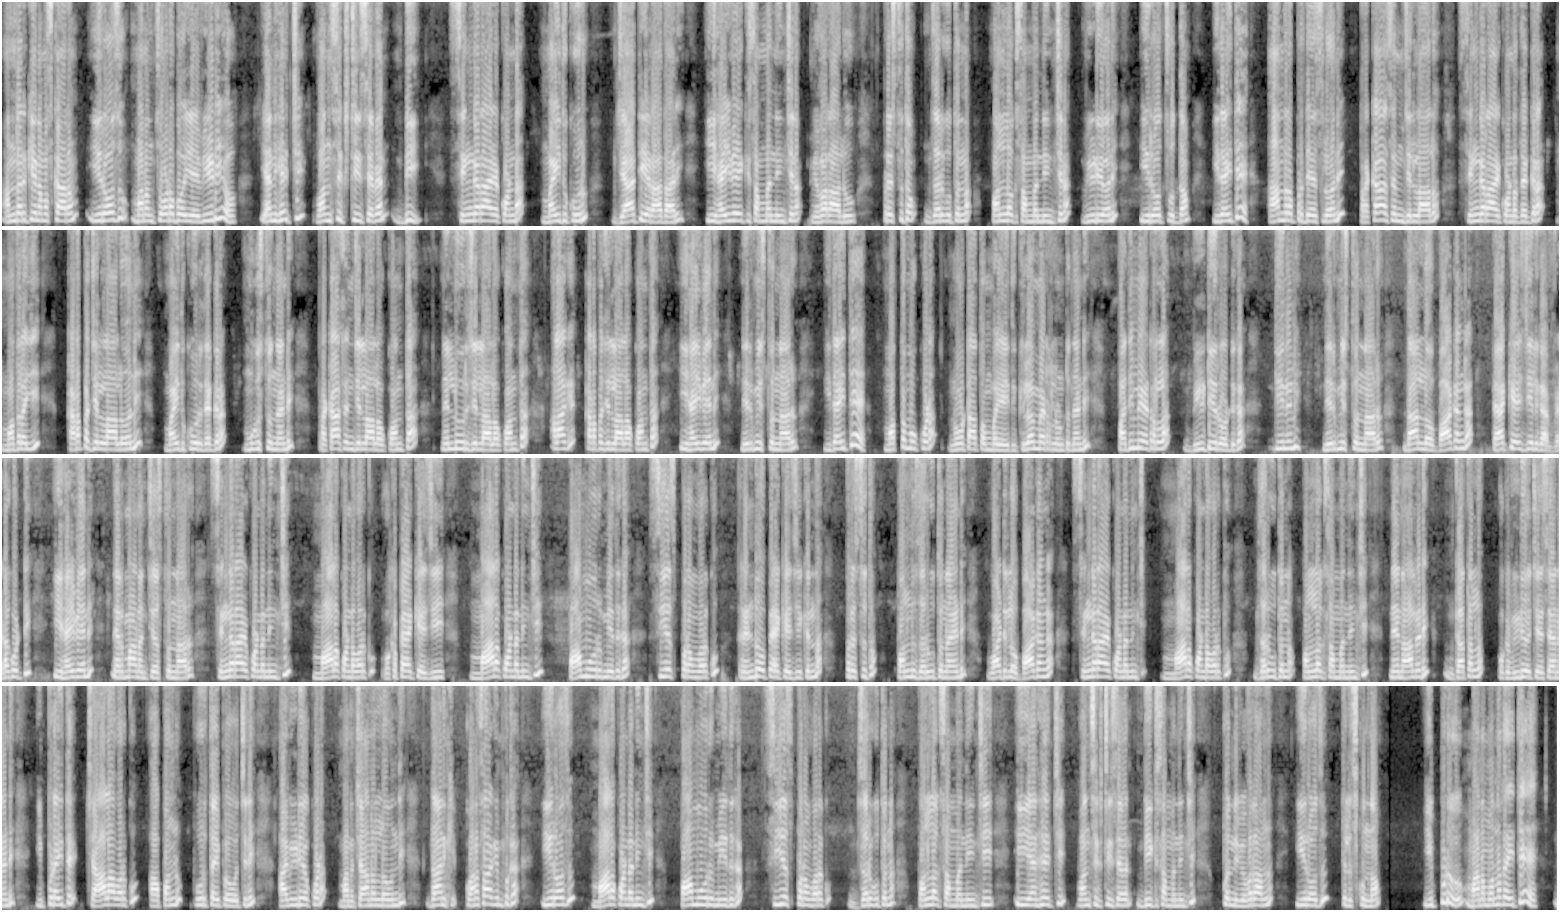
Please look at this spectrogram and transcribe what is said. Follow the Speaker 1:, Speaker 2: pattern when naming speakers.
Speaker 1: అందరికీ నమస్కారం. ఈరోజు మనం చూడబోయే video NH one sixty seven B Singarayakonda Mydukur జాతీయ రహదారి ఈ హైవేకి సంబంధించిన వివరాలు ప్రస్తుతం జరుగుతున్న పనులకు సంబంధించిన వీడియోని ఈరోజు చూద్దాం. ఇదైతే ఆంధ్రప్రదేశ్లోని ప్రకాశం జిల్లాలో సింగరాయకొండ దగ్గర మొదలయ్యి కడప జిల్లాలోని మైదుకూరు దగ్గర ముగుస్తుందండి. ప్రకాశం జిల్లాలో కొంత నెల్లూరు జిల్లాలో కొంత అలాగే కడప జిల్లాలో కొంత ఈ హైవేని నిర్మిస్తున్నారు. ఇదైతే మొత్తము కూడా నూట తొంభై ఐదు కిలోమీటర్లు ఉంటుందండి. పది మీటర్ల బీటీ రోడ్డుగా దీనిని నిర్మిస్తున్నారు. దానిలో భాగంగా ప్యాకేజీలుగా విడగొట్టి ఈ హైవేని నిర్మాణం చేస్తున్నారు. సింగరాయకొండ నుంచి మాలకొండ వరకు ఒక ప్యాకేజీ మాలకొండ నుంచి పామూరు మీదుగా సిఎస్పురం వరకు రెండో ప్యాకేజీ కింద ప్రస్తుతం పనులు జరుగుతున్నాయండి. వాటిలో భాగంగా సింగరాయకొండ నుంచి మాలకొండ వరకు జరుగుతున్న పనులకు సంబంధించి నేను ఆల్రెడీ గతంలో ఒక వీడియో చేశానండి. ఇప్పుడైతే చాలా వరకు ఆ పనులు పూర్తయిపోవచ్చినాయి ఆ వీడియో కూడా మన ఛానల్లో ఉంది. దానికి కొనసాగింపుగా ఈరోజు మాలకొండ నుంచి పామూరు మీదుగా సిఎస్పురం వరకు జరుగుతున్న పనులకు సంబంధించి ఈ ఎన్హెచ్ వన్ సిక్స్టీ సెవెన్ బికి సంబంధించి కొన్ని వివరాలను ఈరోజు తెలుసుకుందాం. ఇప్పుడు మనమున్నదైతే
